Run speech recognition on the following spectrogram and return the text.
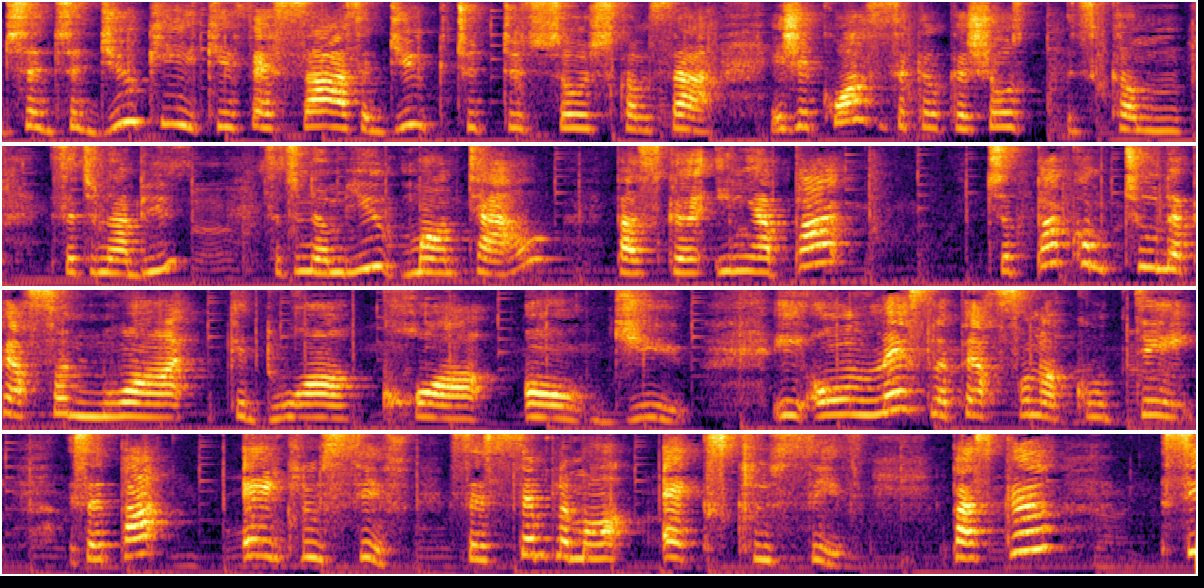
c'est Dieu qui, qui fait ça, c'est Dieu toutes toutes choses comme ça. Et je crois que c'est quelque chose comme c'est un abus, c'est un abus mental parce que il n'y a pas c'est pas comme toutes les personnes noires qui doivent croire en Dieu. Et on laisse la personne à côté. C'est pas inclusif, c'est simplement exclusif. Parce que si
